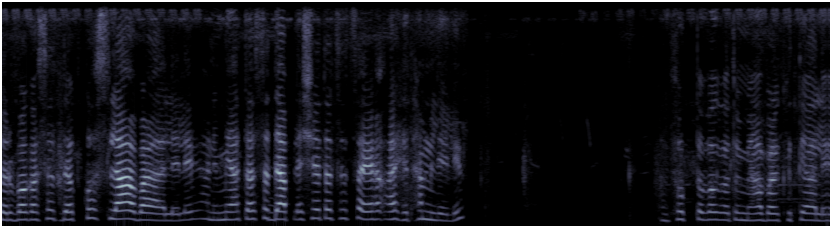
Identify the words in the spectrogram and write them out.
तर बघा सध्या कसला आबाळ आलेले. आणि मी आता सध्या आपल्या शेतातच आहे आहे थांबलेली. फक्त बघा तुम्ही आबाळ किती आले.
